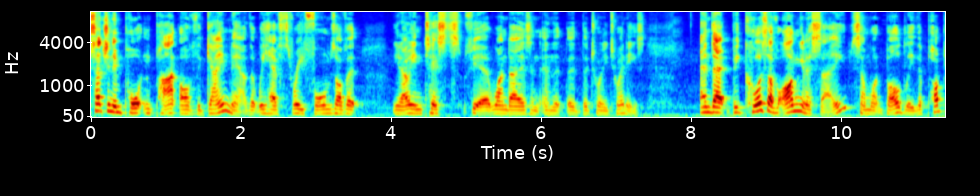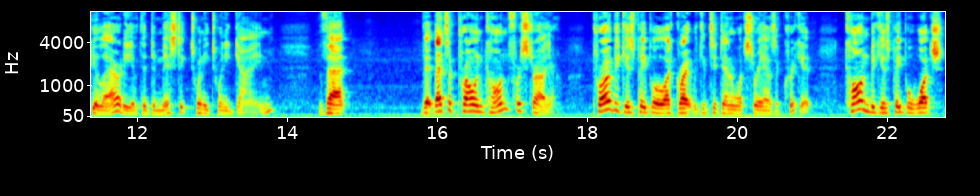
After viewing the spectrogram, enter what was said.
such an important part of the game now that we have three forms of it, you know, in tests, one days, and and the the twenty twenties. And that because of, I'm going to say, somewhat boldly, the popularity of the domestic 2020 game, that That that's a pro and con for Australia. Pro because people are like, great, we can sit down and watch three hours of cricket. Con because people watch,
